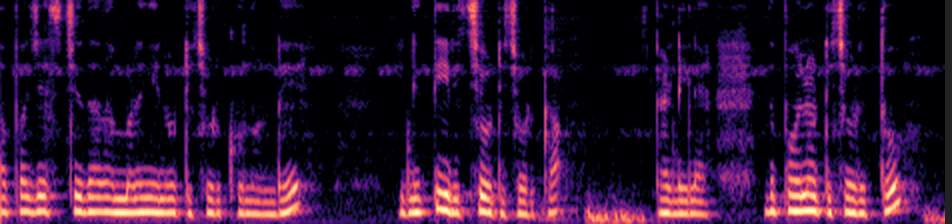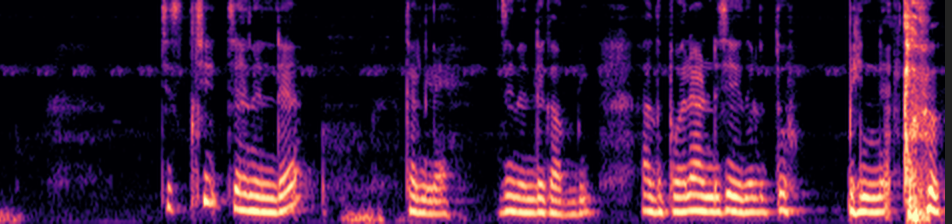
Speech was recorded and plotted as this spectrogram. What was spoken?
അപ്പോൾ ജസ്റ്റ് ഇതാ നമ്മളിങ്ങനെ ഒട്ടിച്ചു കൊടുക്കുന്നുണ്ട്. ഇനി തിരിച്ച് ഒട്ടിച്ചു കൊടുക്കാം. കണ്ടില്ലേ? ഇതുപോലെ ഒട്ടിച്ചു കൊടുത്തു. ജസ്റ്റ് ജനലിന്റെ കണ്ടില്ലേ? ജനലിന്റെ കമ്പി. അതുപോലെ രണ്ട് ചെയ്തെടുത്തു പിന്നെ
